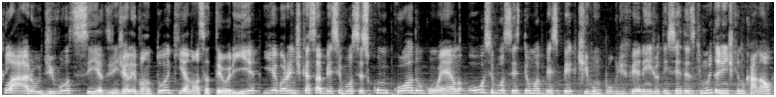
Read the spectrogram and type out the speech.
claro de vocês. A gente já levantou aqui a nossa teoria e agora a gente quer saber se vocês concordam com ela ou se vocês têm uma perspectiva um pouco diferente. Eu tenho certeza que muita gente aqui no canal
